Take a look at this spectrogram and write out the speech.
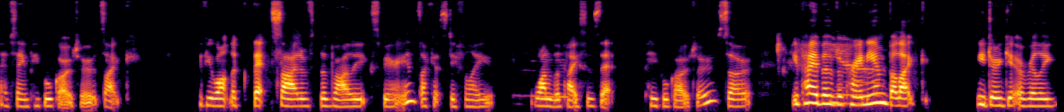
have seen people go to. It's like if you want the that side of the Bali experience, like it's definitely one of the mm. places that people go to. So you pay a bit of yeah. a premium, but like you do get a really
